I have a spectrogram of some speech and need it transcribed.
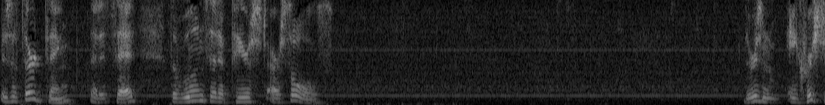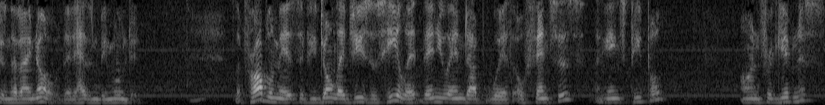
There's a third thing that it said the wounds that have pierced our souls. There isn't a Christian that I know that hasn't been wounded. The problem is if you don't let Jesus heal it, then you end up with offenses against people, unforgiveness,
